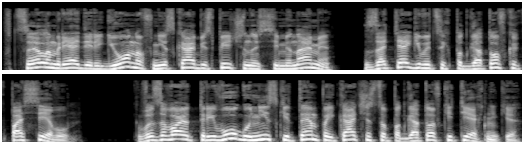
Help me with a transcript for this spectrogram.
В целом ряде регионов низкая обеспеченность семенами затягивается их подготовка к посеву, Вызывают тревогу низкий темп и качество подготовки техники.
